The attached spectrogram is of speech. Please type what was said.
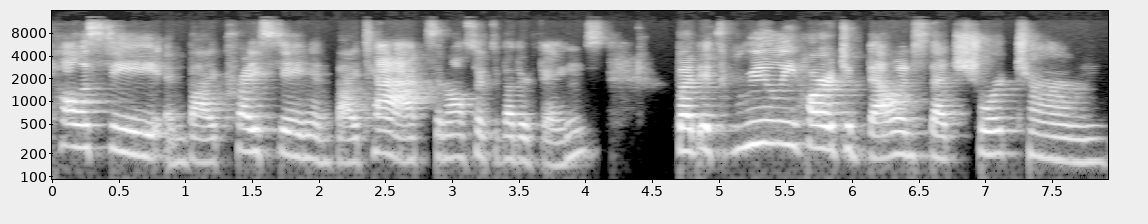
policy and by pricing and by tax and all sorts of other things. But it's really hard to balance that short term,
